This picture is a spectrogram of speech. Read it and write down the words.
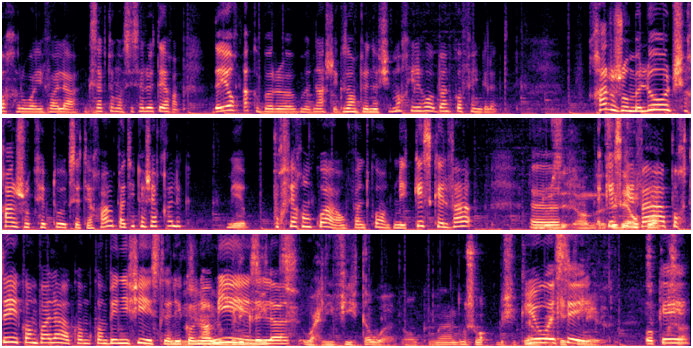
وخروا وي فوالا. اكزاكتومون سي سا لو تيرم دايوغ أكبر ما نعرفش اكزومبل أنا في مخي اللي هو بانك اوف انجلاند خرجوا من الأول باش يخرجوا كريبتو اكسيتيرا بعديك جاي قال لك مي بور فيغ اون كوا اون فان دو كونت مي كيس كيل فا qu'est-ce qu'elle va apporter comme voilà comme comme bénéfice l'économie لل... واحدين فيه توا دونك ما عندهمش وقت باش اس اي اوكي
